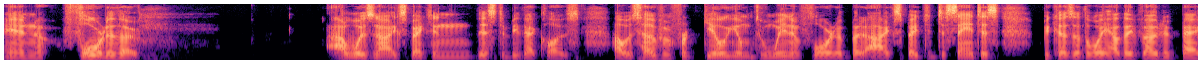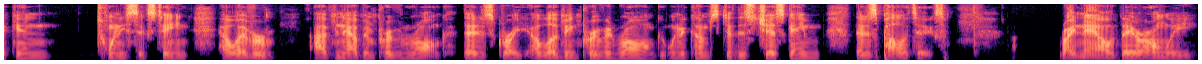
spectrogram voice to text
in Florida, though, I was not expecting this to be that close. I was hoping for Gillum to win in Florida, but I expected DeSantis because of the way how they voted back in 2016. However, I've now been proven wrong. That is great. I love being proven wrong when it comes to this chess game that is politics. Right now, they are only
